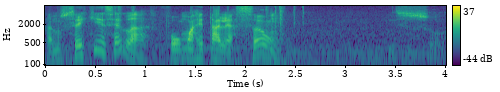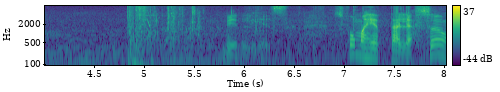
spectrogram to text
A não ser que, sei lá, for uma retaliação, Isso. Beleza. Se for uma retaliação,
